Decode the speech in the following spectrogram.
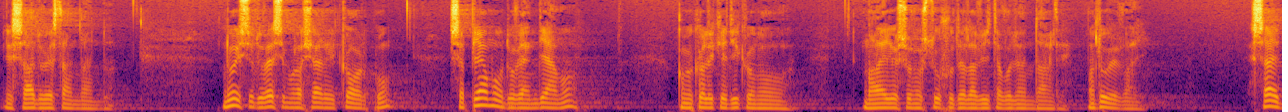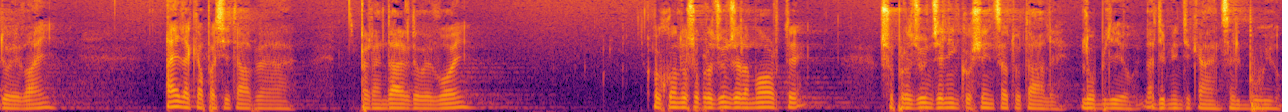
e sa dove sta andando. Noi se dovessimo lasciare il corpo, sappiamo dove andiamo? Come quelli che dicono, ma io sono stufo della vita, voglio andare. Ma dove vai? Sai dove vai? Hai la capacità per, per andare dove vuoi? O quando sopraggiunge la morte, sopraggiunge l'incoscienza totale, l'oblio, la dimenticanza, il buio,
